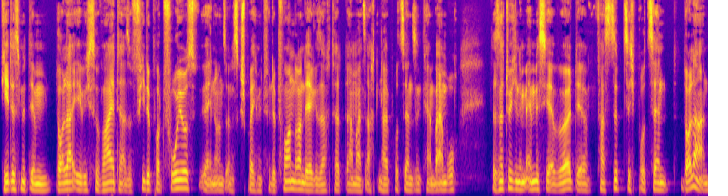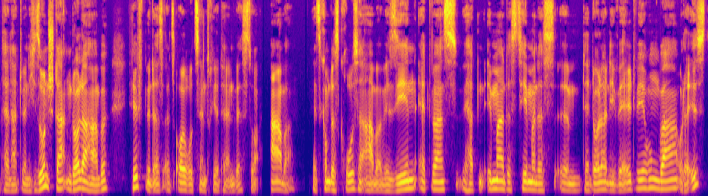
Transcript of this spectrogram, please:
geht es mit dem Dollar ewig so weiter? Also viele Portfolios, wir erinnern uns an das Gespräch mit Philipp Vorn dran, der gesagt hat, damals 8,5 Prozent sind kein Beinbruch. Das ist natürlich in einem MSCI World, der fast 70 Prozent Dollaranteil hat. Wenn ich so einen starken Dollar habe, hilft mir das als eurozentrierter Investor. Aber Jetzt kommt das große Aber. Wir sehen etwas, wir hatten immer das Thema, dass ähm, der Dollar die Weltwährung war oder ist,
